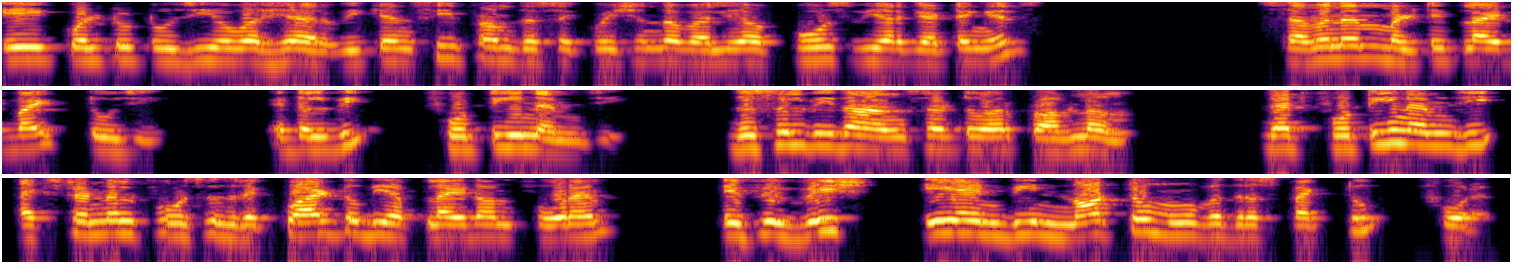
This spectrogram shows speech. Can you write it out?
A equal to 2g over here, we can see from this equation the value of force we are getting is 7m multiplied by 2g. It will be 14 mg. This will be the answer to our problem that 14 mg external force is required to be applied on 4m if we wish A and B not to move with respect to 4m.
